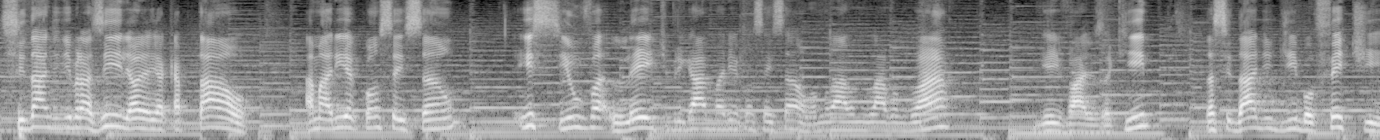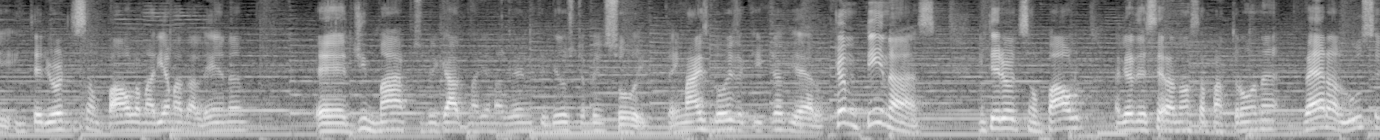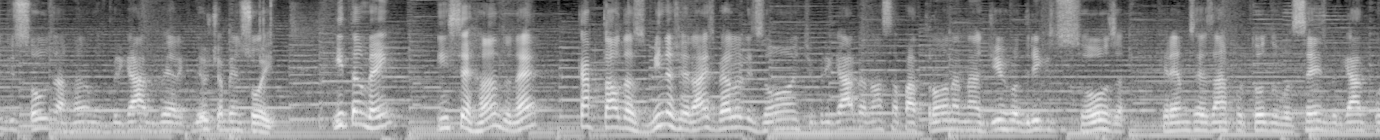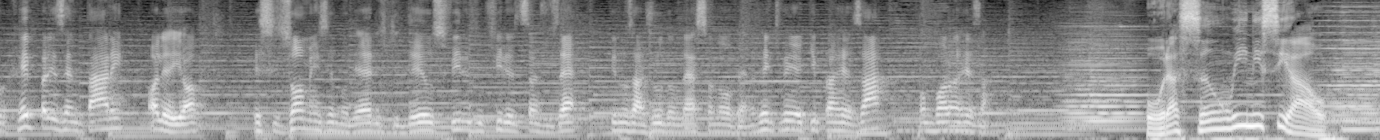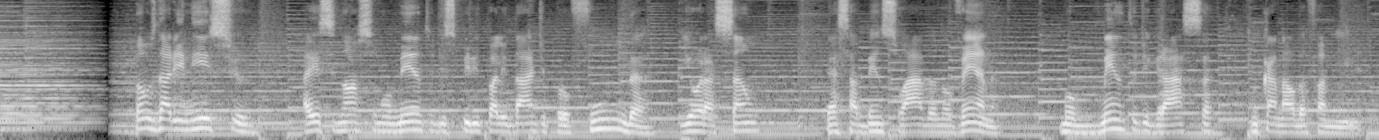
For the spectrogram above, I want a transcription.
Cidade de Brasília, olha aí a capital, a Maria Conceição e Silva Leite. Obrigado, Maria Conceição. Vamos lá, vamos lá, vamos lá. Peguei vários aqui. Da cidade de Bofete, interior de São Paulo, a Maria Madalena é, de Matos. Obrigado, Maria Madalena, que Deus te abençoe. Tem mais dois aqui que já vieram. Campinas, interior de São Paulo. Agradecer a nossa patrona Vera Lúcia de Souza Ramos. Obrigado, Vera, que Deus te abençoe. E também, encerrando, né? Capital das Minas Gerais, Belo Horizonte. Obrigado a nossa patrona Nadir Rodrigues de Souza. Queremos rezar por todos vocês. Obrigado por representarem, olha aí, ó, esses homens e mulheres de Deus, filhos e filhas de São José, que nos ajudam nessa novena. A gente veio aqui para rezar, vamos embora rezar. Oração inicial. Vamos dar início a esse nosso momento de espiritualidade profunda e oração dessa abençoada novena, momento de graça no canal da família.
